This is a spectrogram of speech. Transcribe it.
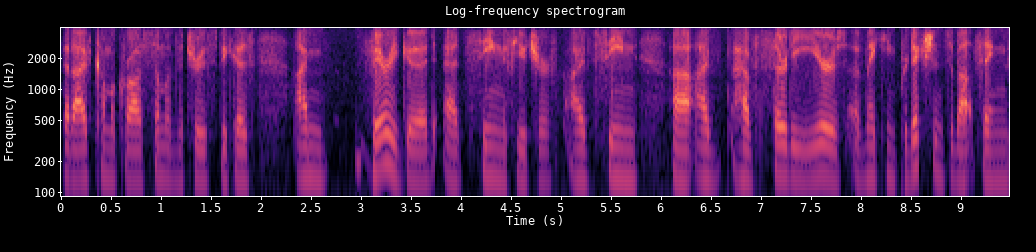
that I've come across some of the truths because I'm very good at seeing the future. I've seen uh, I have 30 years of making predictions about things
